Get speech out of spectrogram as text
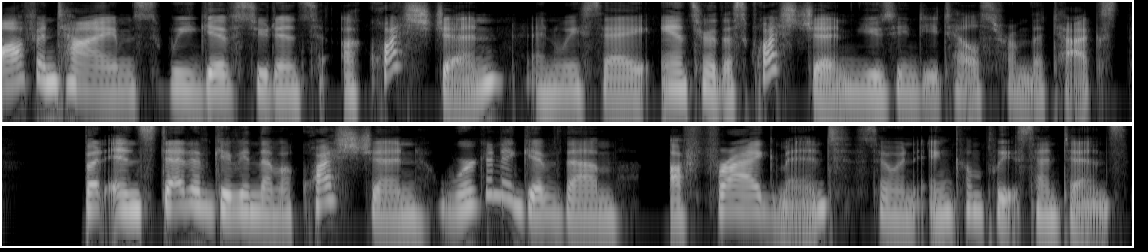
oftentimes we give students a question and we say, answer this question using details from the text. But instead of giving them a question, we're going to give them a fragment, so an incomplete sentence.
